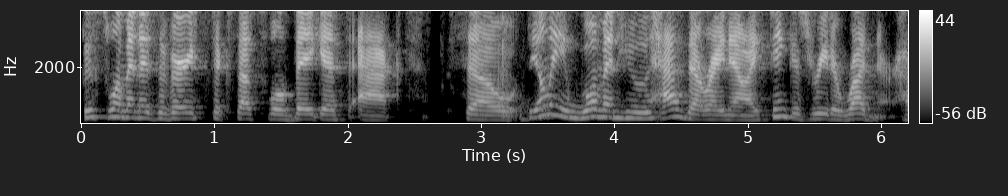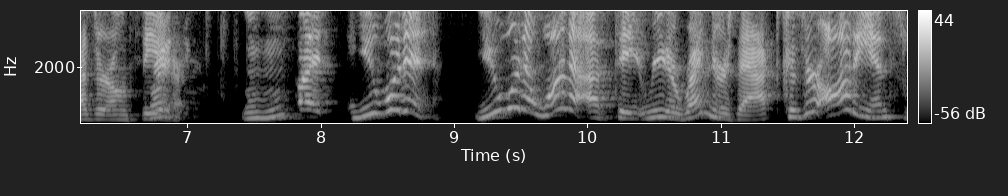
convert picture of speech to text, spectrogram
this woman is a very successful Vegas act. So the only woman who has that right now, I think, is Rita Rudner. Has her own theater. hmm But you wouldn't. You wouldn't want to update Rita Rudner's act because her audience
